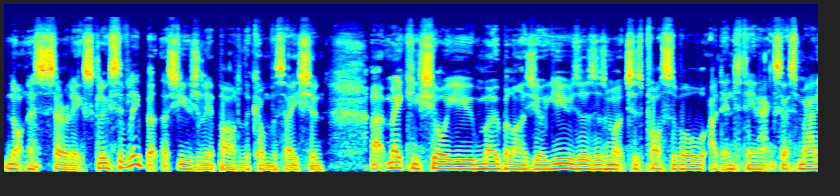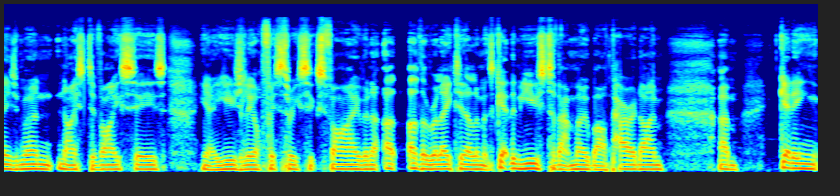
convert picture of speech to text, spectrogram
not necessarily exclusively, but that's usually a part of the conversation. Uh, making sure you mobilize your users as much as possible, identity and access management, nice devices, you know, usually Office 365 and uh, other related elements, get them used to that mobile paradigm. Um, getting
